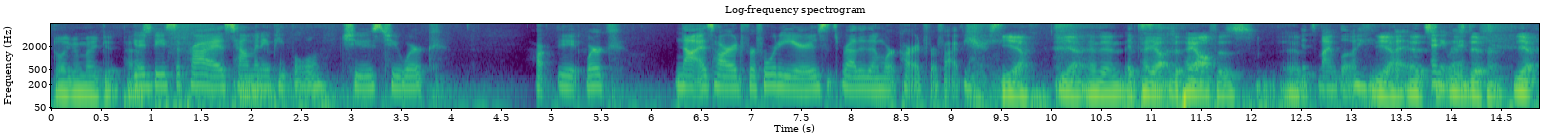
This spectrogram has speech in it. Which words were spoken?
don't even make it past. You'd be surprised how many people choose to work eh, work not as hard for 40 years rather than work hard for 5 years. yeah, yeah. And then the payoff, the payoff is, uh, It's mind-blowing. yeah, But it's, anyway. it's different. Yeah.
